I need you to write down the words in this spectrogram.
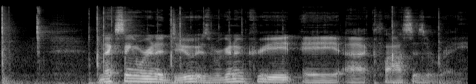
The next thing we're going to do is we're going to create a uh, classes array.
